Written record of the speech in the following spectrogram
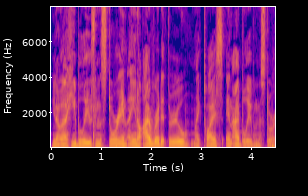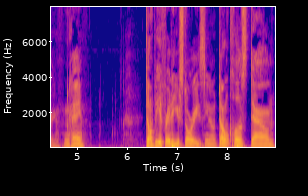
you know that he believes in the story. And you know I've read it through like twice, and I believe in the story. Okay, don't be afraid of your stories. You know, don't close down.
